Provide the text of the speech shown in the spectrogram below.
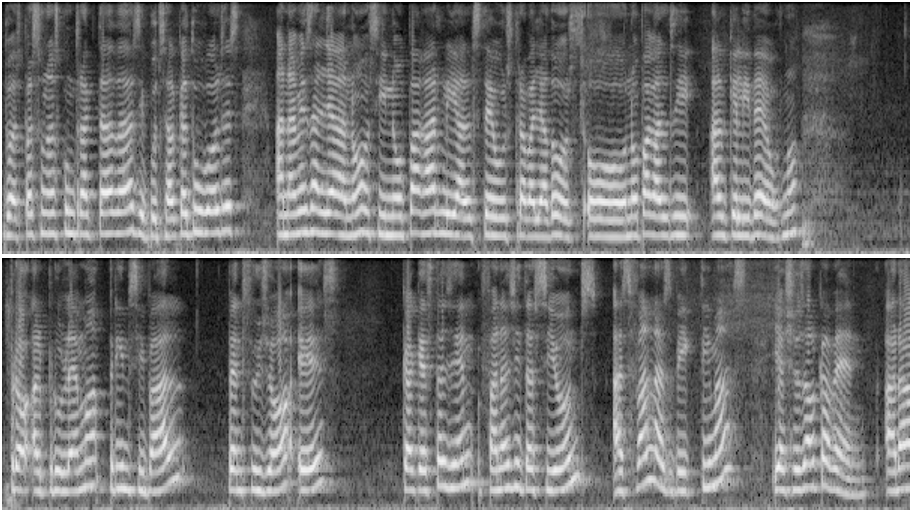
dues persones contractades i potser el que tu vols és anar més enllà, no? O sigui, no pagar-li als teus treballadors o no pagar-los el que li deus, no? Però el problema principal, penso jo, és que aquesta gent fan agitacions, es fan les víctimes i això és el que ven. Ara,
